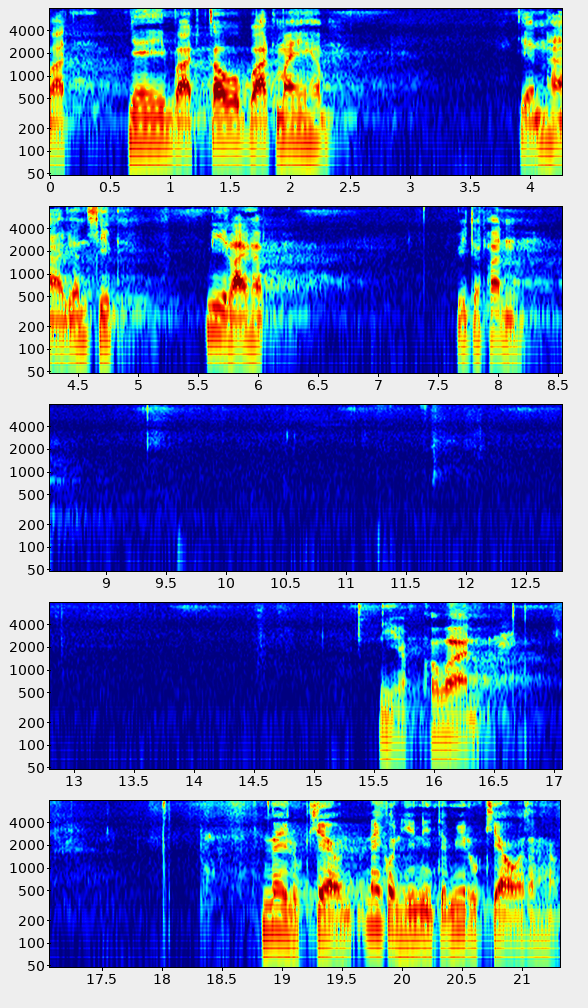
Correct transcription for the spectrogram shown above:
บาทใหญ่บาทเก่าบาทใหม่ครับเหรียญหาเหรียญสิบมีหลายครับพิพิธภัณฑ์ นี่ครับเขาว่า ในลูกแก้วในก้อนหินนี่จะมีลูกแก้วว่าซั่นครับ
